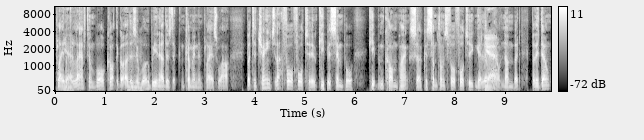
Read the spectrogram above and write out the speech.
played on the left and Walcott. They've got others, mm. Iwobi and others that can come in and play as well. But to change to that 4 4 2, keep it simple, keep them compact, so because sometimes 4 4 2 can get a little bit outnumbered, but they don't,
